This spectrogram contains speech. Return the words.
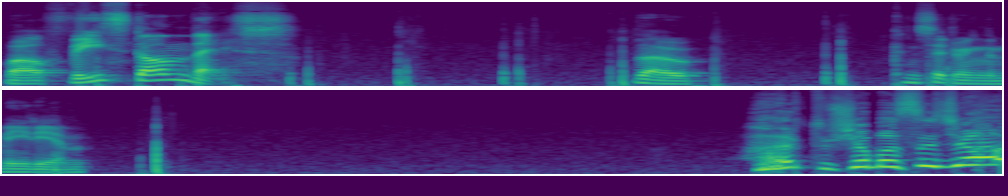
Well, feast on this. Though, considering the medium. Her tuşa basacağım.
